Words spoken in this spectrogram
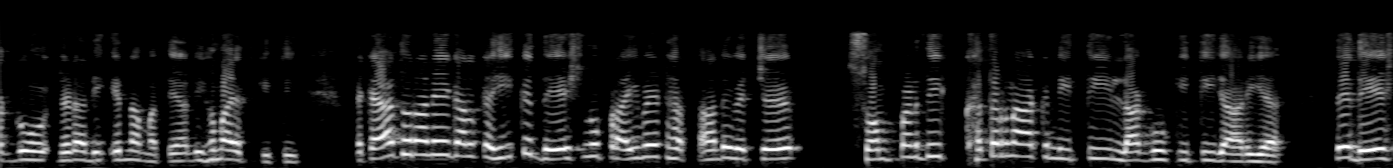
ਅੱਗੋਂ ਜਿਹੜਾ ਦੀ ਇਹਨਾਂ ਮਤਿਆਂ ਦੀ ਹਮਾਇਤ ਕੀਤੀ। ਟਕੈਤ ਹੋਰਾਂ ਨੇ ਇਹ ਗੱਲ ਕਹੀ ਕਿ ਦੇਸ਼ ਨੂੰ ਪ੍ਰਾਈਵੇਟ ਹੱਥਾਂ ਦੇ ਵਿੱਚ ਸੌਂਪਣ ਦੀ ਖਤਰਨਾਕ ਨੀਤੀ ਲਾਗੂ ਕੀਤੀ ਜਾ ਰਹੀ ਹੈ ਤੇ ਦੇਸ਼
